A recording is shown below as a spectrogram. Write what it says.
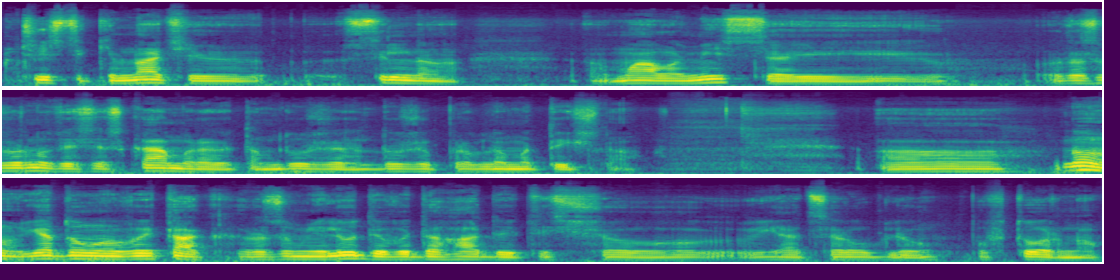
в чистій кімнаті сильно мало місця і розвернутися з камерою там дуже, дуже проблематично. Ну, я думаю, ви і так розумні люди, ви догадуєтесь, що я це роблю повторно.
